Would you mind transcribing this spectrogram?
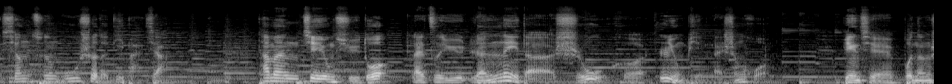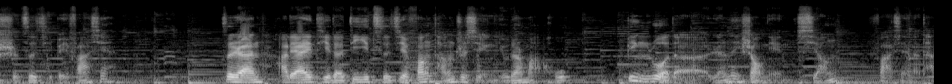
乡村屋舍的地板下，他们借用许多来自于人类的食物和日用品来生活，并且不能使自己被发现。自然，阿里埃提的第一次借方糖之行有点马虎，病弱的人类少年翔发现了他。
